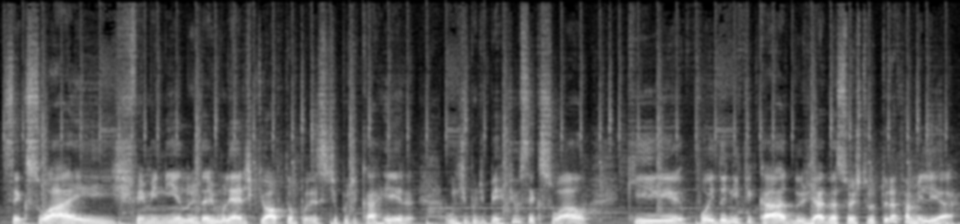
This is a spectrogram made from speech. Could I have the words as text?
sexuais femininos das mulheres que optam por esse tipo de carreira, um tipo de perfil sexual que foi danificado já da sua estrutura familiar.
